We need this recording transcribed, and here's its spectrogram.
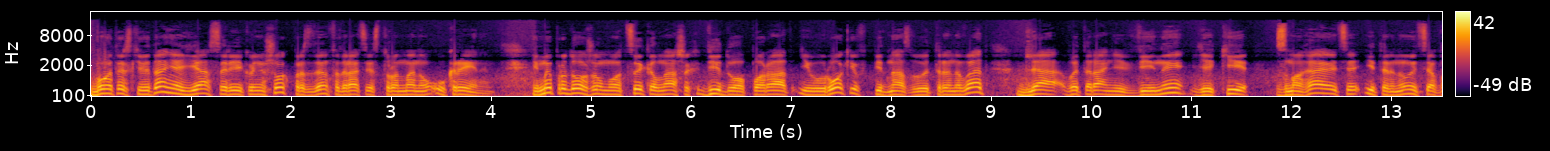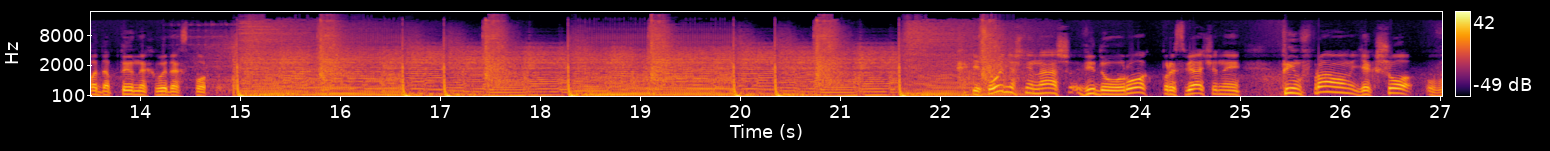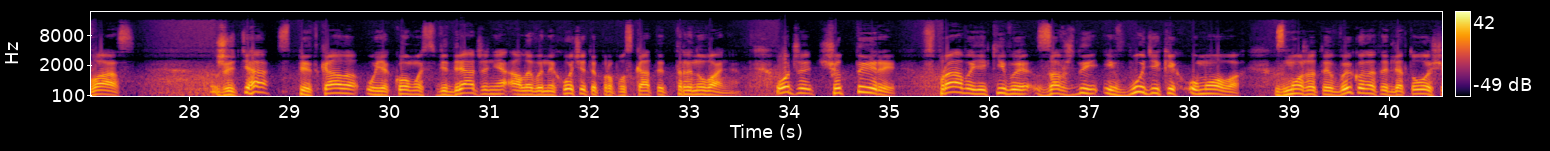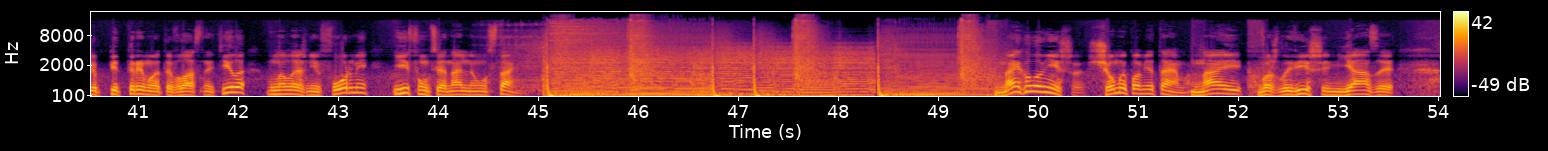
Богатирські вітання. Я Сергій Конюшок, президент Федерації стронмену України. І ми продовжуємо цикл наших відеопорад і уроків під назвою Тренувет для ветеранів війни, які змагаються і тренуються в адаптивних видах спорту. І сьогоднішній наш відеоурок присвячений тим вправам, якщо вас життя спіткало у якомусь відрядженні, але ви не хочете пропускати тренування. Отже, чотири вправи, які ви завжди і в будь-яких умовах зможете виконати для того, щоб підтримувати власне тіло в належній формі і функціональному стані. Найголовніше, що ми пам'ятаємо, найважливіші м'язи,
